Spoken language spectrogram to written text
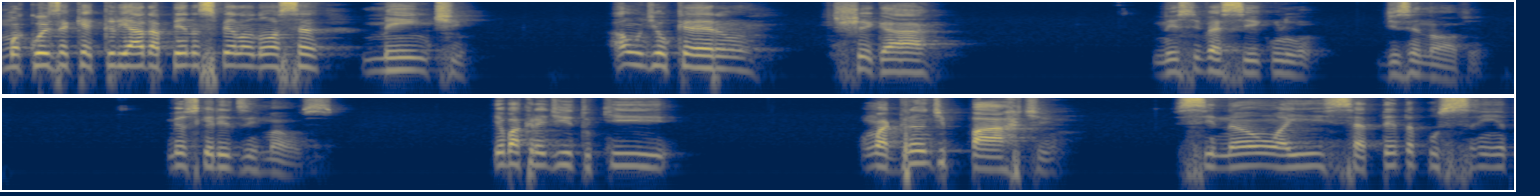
uma coisa que é criada apenas pela nossa mente. Aonde eu quero chegar nesse versículo 19. Meus queridos irmãos, eu acredito que uma grande parte, se não aí 70%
